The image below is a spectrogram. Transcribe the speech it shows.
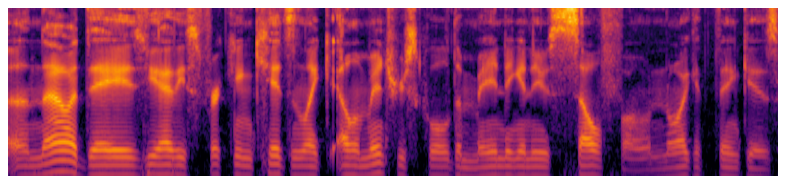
Uh, nowadays, you have these freaking kids in like elementary school demanding a new cell phone. And all I could think is,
